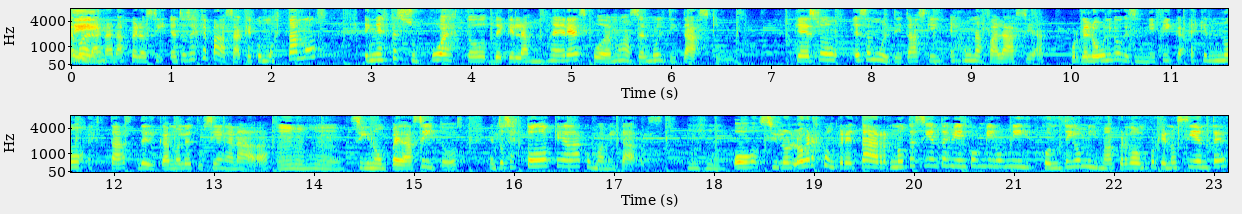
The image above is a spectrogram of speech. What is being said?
sí. de las nanas, pero sí. Entonces, ¿qué pasa? Que como estamos en este supuesto de que las mujeres podemos hacer multitasking, que eso, ese multitasking es una falacia, porque lo único que significa es que no estás dedicándole tu 100 a nada, Ujú, sino pedacitos, entonces todo queda como a mitades. O si lo logras concretar, no te sientes bien conmigo, mi- contigo misma, perdón, porque no sientes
